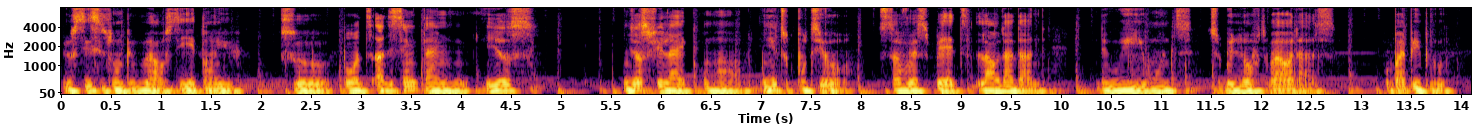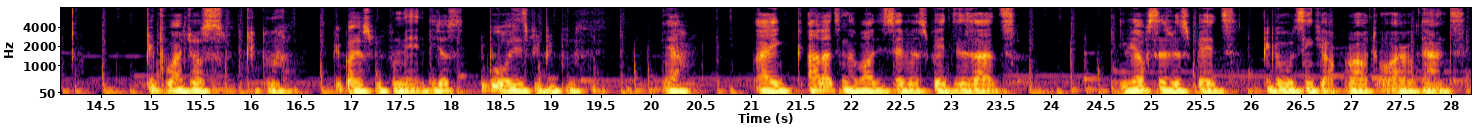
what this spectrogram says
You still see some people that will still hate on you. So, but at the same time, you just you just feel like, um, you need to put your self-respect louder than the way you want to be loved by others or by people. People are just people. People are just people, man. You just people always be people. Yeah. Like another thing about this self-respect is that if you have self-respect, people will think you are proud or arrogant.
